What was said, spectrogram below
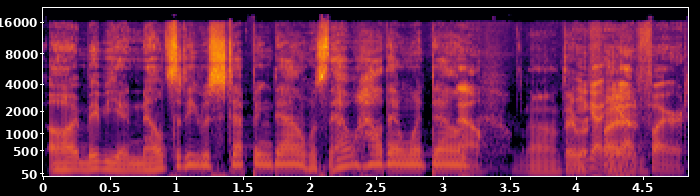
uh maybe he announced that he was stepping down was that how that went down No, No, they he were got, he fired. got fired.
